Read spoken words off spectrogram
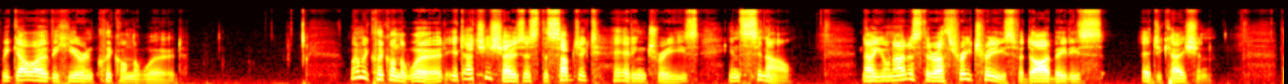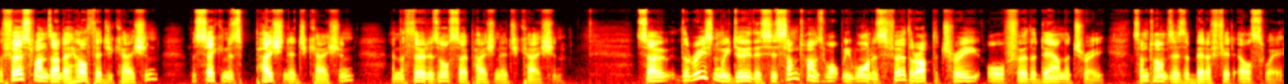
we go over here and click on the word. When we click on the word, it actually shows us the subject heading trees in CINAHL. Now you'll notice there are three trees for diabetes education. The first one's under health education, the second is patient education, and the third is also patient education. So the reason we do this is sometimes what we want is further up the tree or further down the tree. Sometimes there's a better fit elsewhere.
